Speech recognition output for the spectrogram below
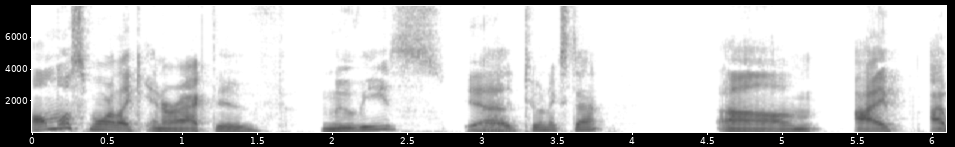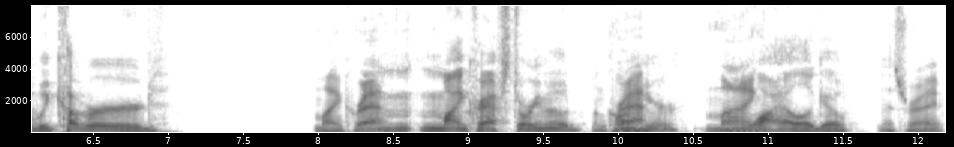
almost more like interactive movies Yeah. uh, to an extent um i i we covered Minecraft. M- minecraft story mode Minecraft. on here Mine- a while ago That's right.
